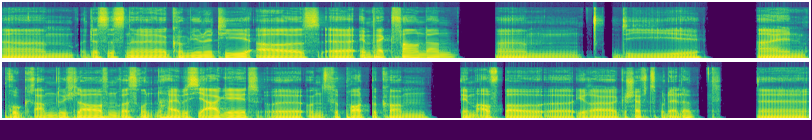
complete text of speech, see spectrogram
Ähm, das ist eine Community aus äh, Impact-Foundern, ähm, die ein Programm durchlaufen, was rund ein halbes Jahr geht äh, und Support bekommen im Aufbau äh, ihrer Geschäftsmodelle. Äh,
